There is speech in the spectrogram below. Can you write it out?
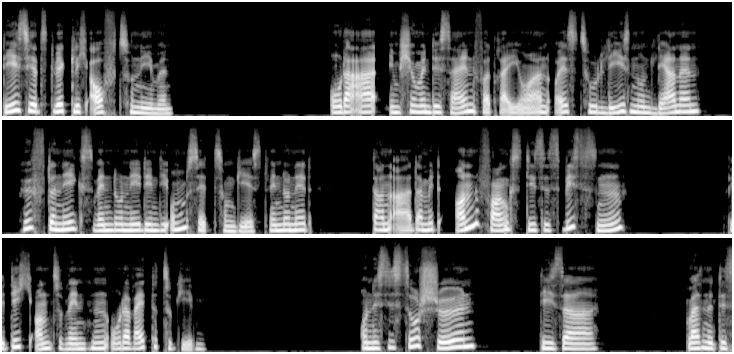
Das jetzt wirklich aufzunehmen. Oder auch im Human Design vor drei Jahren alles zu lesen und lernen, hilft dir nichts, wenn du nicht in die Umsetzung gehst, wenn du nicht dann auch damit anfängst, dieses Wissen für dich anzuwenden oder weiterzugeben. Und es ist so schön, dieser, weiß nicht, das,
